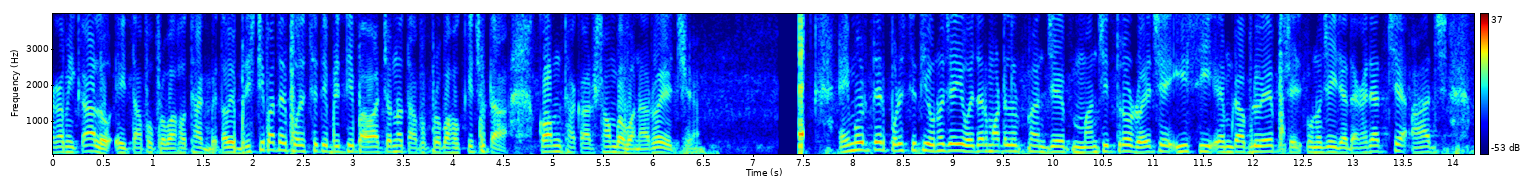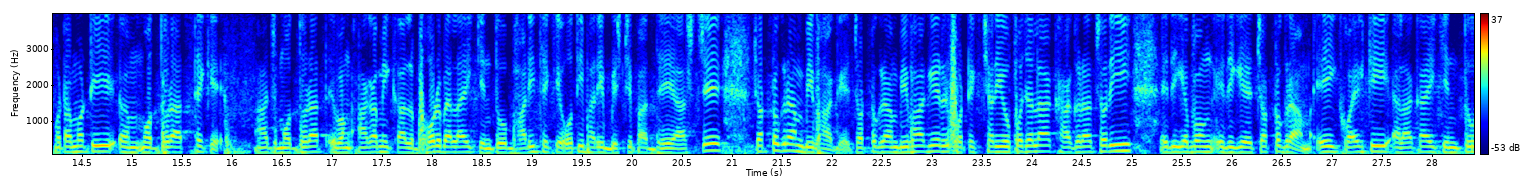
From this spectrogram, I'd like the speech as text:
আগামীকালও এই তাপপ্রবাহ থাকবে। তবে বৃষ্টিপাতের পরিস্থিতি বৃদ্ধি পাওয়ার জন্য তাপপ্রবাহ কিছুটা কম থাকার সম্ভাবনা রয়েছে। এই মুহূর্তের পরিস্থিতি অনুযায়ী ওয়েদার মডেল যে মানচিত্র রয়েছে E ইসি এমডাব্লিউএফ সেই অনুযায়ী যা দেখা যাচ্ছে, আজ মোটামুটি মধ্যরাত থেকে, আজ মধ্যরাত এবং আগামীকাল ভোরবেলায় কিন্তু ভারী থেকে অতি ভারী বৃষ্টিপাত ধেয়ে আসছে চট্টগ্রাম বিভাগে। চট্টগ্রাম বিভাগের ফটিকছড়ি উপজেলা, খাগড়াছড়ি, এদিকে এবং এদিকে চট্টগ্রাম, এই কয়েকটি এলাকায় কিন্তু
